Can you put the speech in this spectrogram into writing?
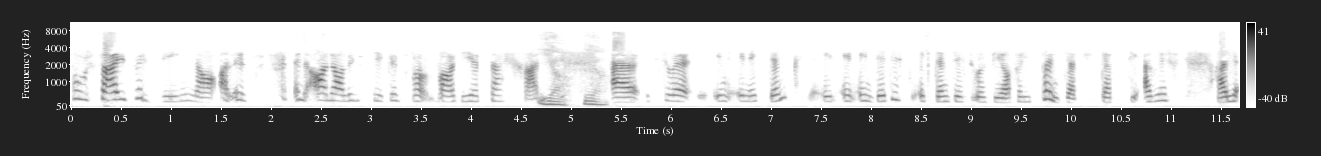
vir sy verdien na alles in aanhalingstekens wa- waardeur sy gaan. Ja, ja. Uh so en en ek dink en, en en dit is ek dink dit is ook deel van die punt dat dat die ouers hulle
